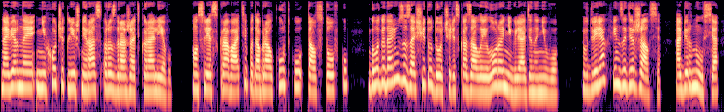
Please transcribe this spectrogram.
наверное, не хочет лишний раз раздражать королеву. Он слез с кровати, подобрал куртку, толстовку. «Благодарю за защиту дочери», — сказала Элора, не глядя на него. В дверях Финн задержался, обернулся —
